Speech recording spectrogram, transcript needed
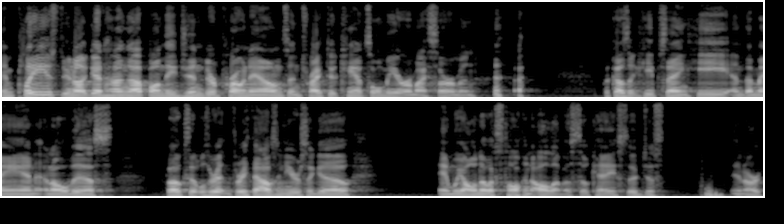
And please do not get hung up on the gender pronouns and try to cancel me or my sermon because it keeps saying he and the man and all this. Folks, it was written 3,000 years ago, and we all know it's talking to all of us, okay? So just in our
